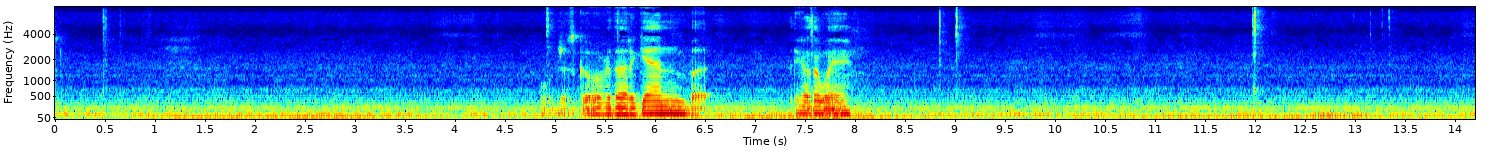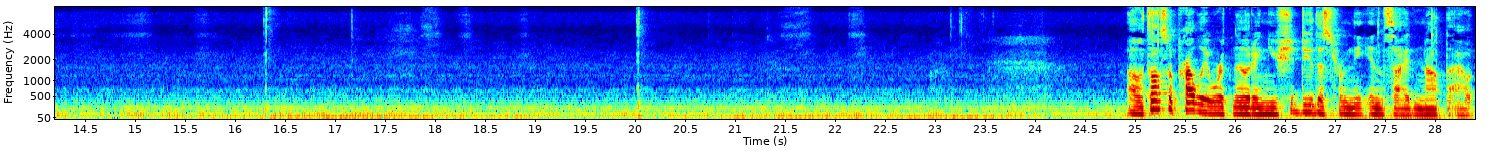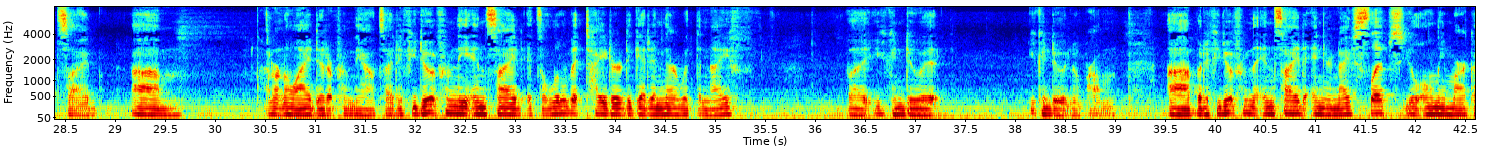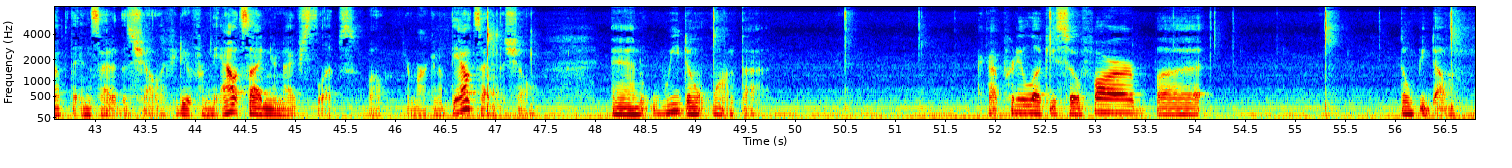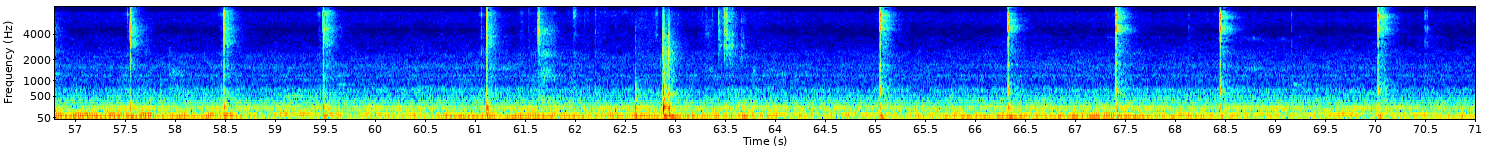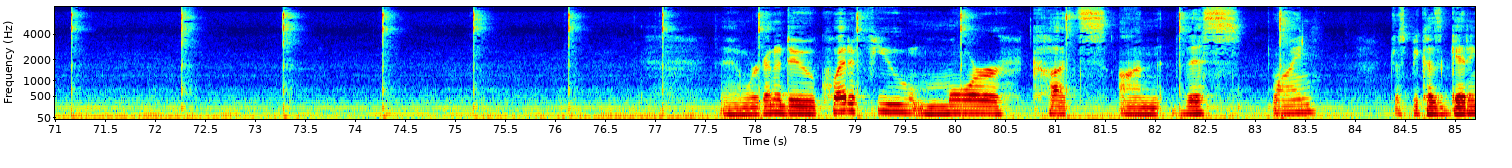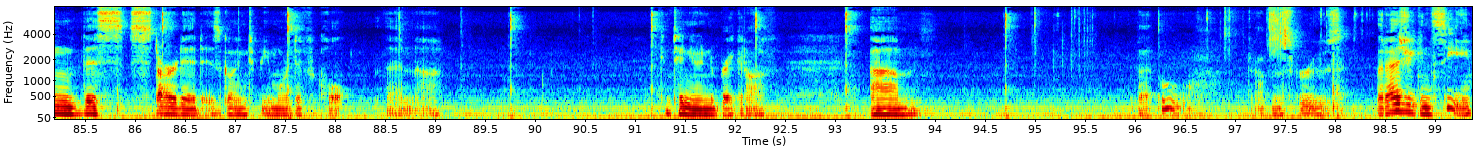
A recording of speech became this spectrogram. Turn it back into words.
We'll just go over that again, but the other way. Oh, it's also probably worth noting you should do this from the inside not the outside. Um, I don't know why I did it from the outside. If you do it from the inside, it's a little bit tighter to get in there with the knife, but you can do it, you can do it no problem. Uh, but if you do it from the inside and your knife slips, you'll only mark up the inside of the shell. If you do it from the outside and your knife slips, well, you're marking up the outside of the shell. And we don't want that. I got pretty lucky so far, but don't be dumb. And we're gonna do quite a few more cuts on this line just because getting this started is going to be more difficult than uh, continuing to break it off. Um, but, ooh, dropping screws. But as you can see,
